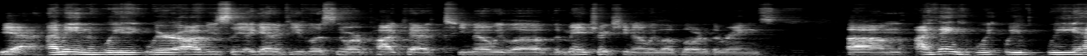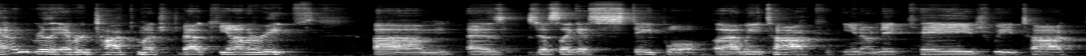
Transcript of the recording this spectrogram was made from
Yeah, I mean, we we're obviously again, if you've listened to our podcast, you know we love the Matrix. You know we love Lord of the Rings. Um, I think we we we haven't really ever talked much about Keanu Reeves um, as just like a staple. Uh, we talk, you know, Nick Cage. We talk.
